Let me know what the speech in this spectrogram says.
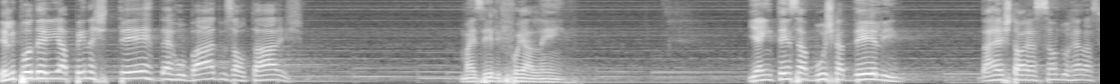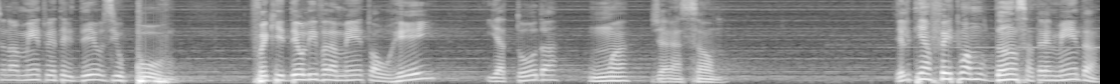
Ele poderia apenas ter derrubado os altares, mas ele foi além. E a intensa busca dele da restauração do relacionamento entre Deus e o povo foi que deu livramento ao rei e a toda uma geração. Ele tinha feito uma mudança tremenda,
